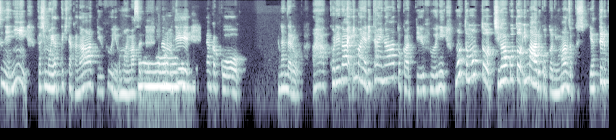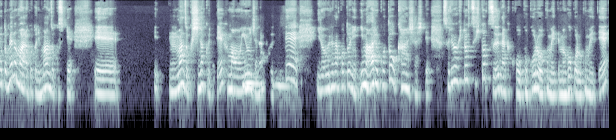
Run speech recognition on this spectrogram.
常に私もやってきたかなっていうふうに思います。なので、なんかこう、なんだろう、ああ、これが今やりたいなとかっていうふうにもっともっと違うこと、今あることに満足し、やってること、目の前のことに満足して、えー満足しなくって不満を言うんじゃなくっていろいろなことに今あることを感謝してそれを一つ一つなんかこう心を込めて真心を込めて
